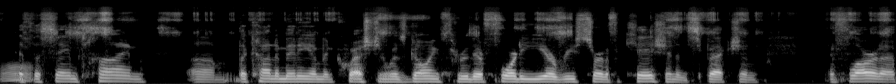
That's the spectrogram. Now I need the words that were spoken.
Oh. At the same time, um, the condominium in question was going through their 40 year recertification inspection. In Florida,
